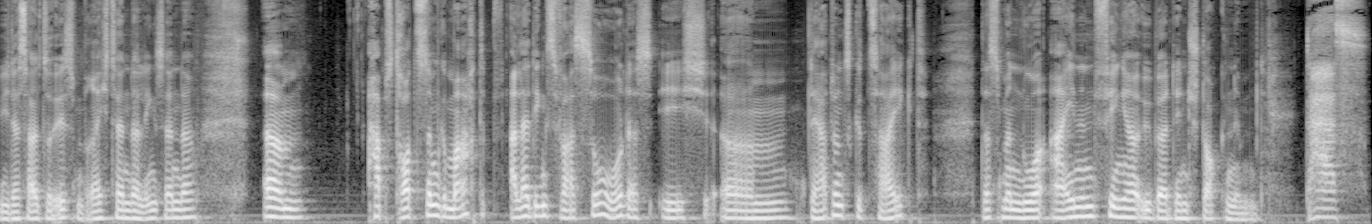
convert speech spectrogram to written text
wie das halt so ist, mit Rechtshänder, Linkshänder. Ähm, hab's trotzdem gemacht. Allerdings war es so, dass ich, ähm, der hat uns gezeigt, dass man nur einen Finger über den Stock nimmt. Das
